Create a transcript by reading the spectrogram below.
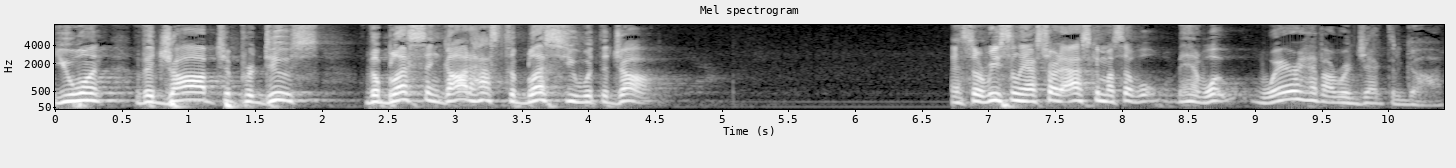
You want the job to produce the blessing, God has to bless you with the job. And so recently I started asking myself, well, man, what, where have I rejected God?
